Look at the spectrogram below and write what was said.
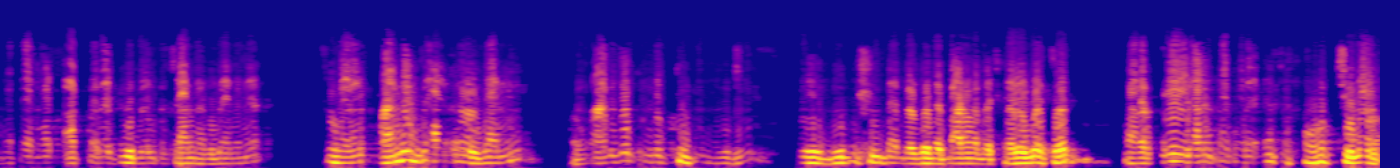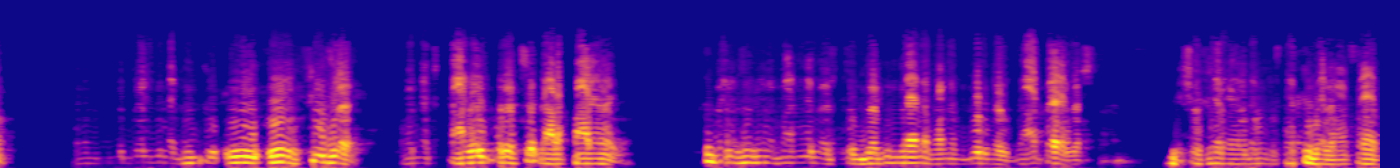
মতামত আপনারা কি বলতে চান আমি জানি না সুতরাং আমি যা জানি, আমি যত বুঝি এই দুটি সিদ্ধান্তের জন্য বাংলাদেশ হেরে গেছে কারণ এই রানটা করা এত সহজ ছিল না কিন্তু এই এই ফ্রিজে অনেক করেছে তারা পারে নাই সুতরাং সেখানে বাংলাদেশ তো ব্যাটিং লাইনে অনেক দুর্বল যাতে অবস্থা বিশেষ করে সাকিব আল হাসান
